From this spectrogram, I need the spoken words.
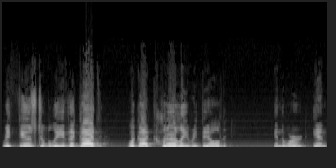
refuse to believe that God, what God clearly revealed in the Word, in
